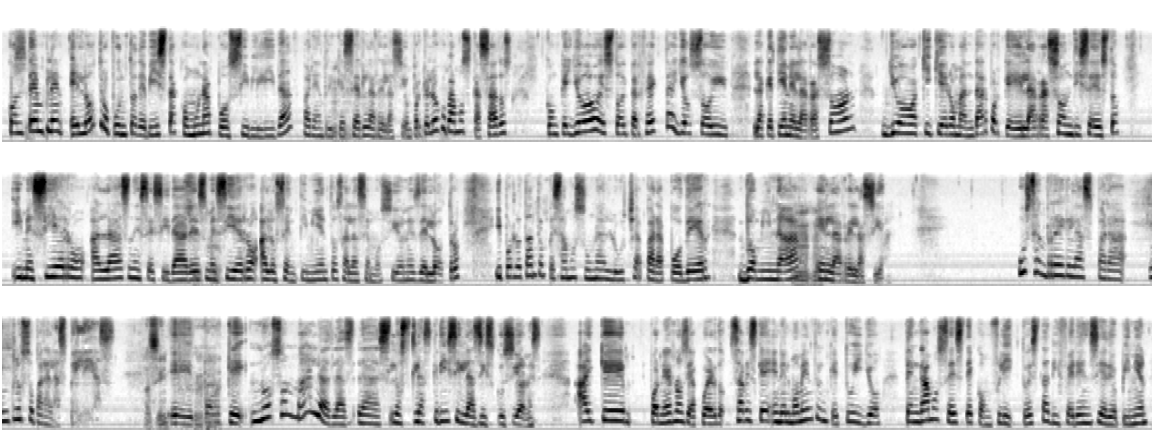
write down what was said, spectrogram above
Contemplen el otro punto de vista como una posibilidad para enriquecer la relación, porque luego vamos casados con que yo estoy perfecta, yo soy la que tiene la razón, yo aquí quiero mandar porque la razón dice esto, y me cierro a las necesidades, me cierro a los sentimientos, a las emociones del otro, y por lo tanto empezamos una lucha para poder dominar en la relación usan reglas para, incluso para las peleas. ¿Ah, eh, porque no son malas las, las, los, las crisis, las discusiones. Hay que ponernos de acuerdo. ¿Sabes qué? En el momento en que tú y yo tengamos este conflicto, esta diferencia de opinión,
